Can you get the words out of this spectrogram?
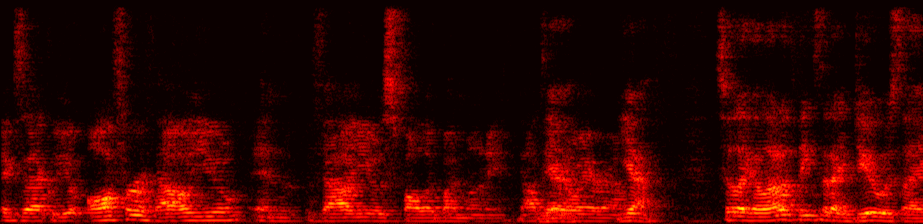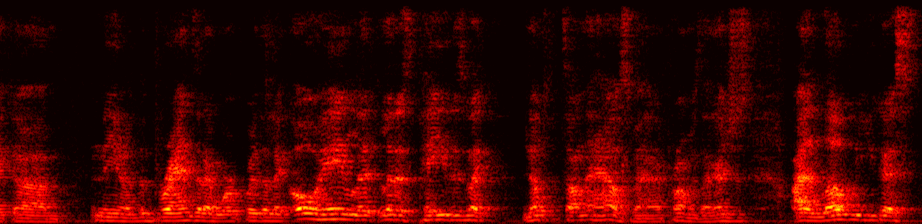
Exactly. You offer value, and value is followed by money, not the Yeah. other way around. Yeah. So like a lot of things that I do is like um, you know the brands that I work with are like oh hey let, let us pay you this like nope it's on the house man I promise like I just I love what you guys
